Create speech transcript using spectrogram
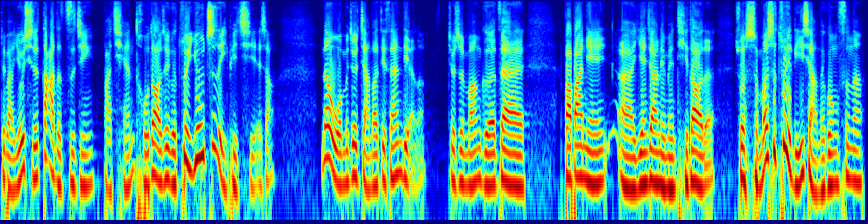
对吧？尤其是大的资金把钱投到这个最优质的一批企业上。那我们就讲到第三点了，就是芒格在八八年呃演讲里面提到的，说什么是最理想的公司呢？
